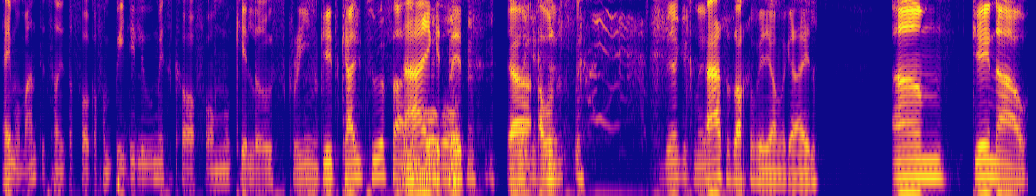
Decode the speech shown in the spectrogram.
Hey, Moment, jetzt habe ich doch vorher von Billy Loomis gehabt, vom Killer aus Scream. Es gibt keine Zufälle. Nein, gibt's nicht. Ja, Wirklich aber. Nicht. Wirklich nicht. Ja, so Sachen finde ich immer geil. Ähm, genau.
